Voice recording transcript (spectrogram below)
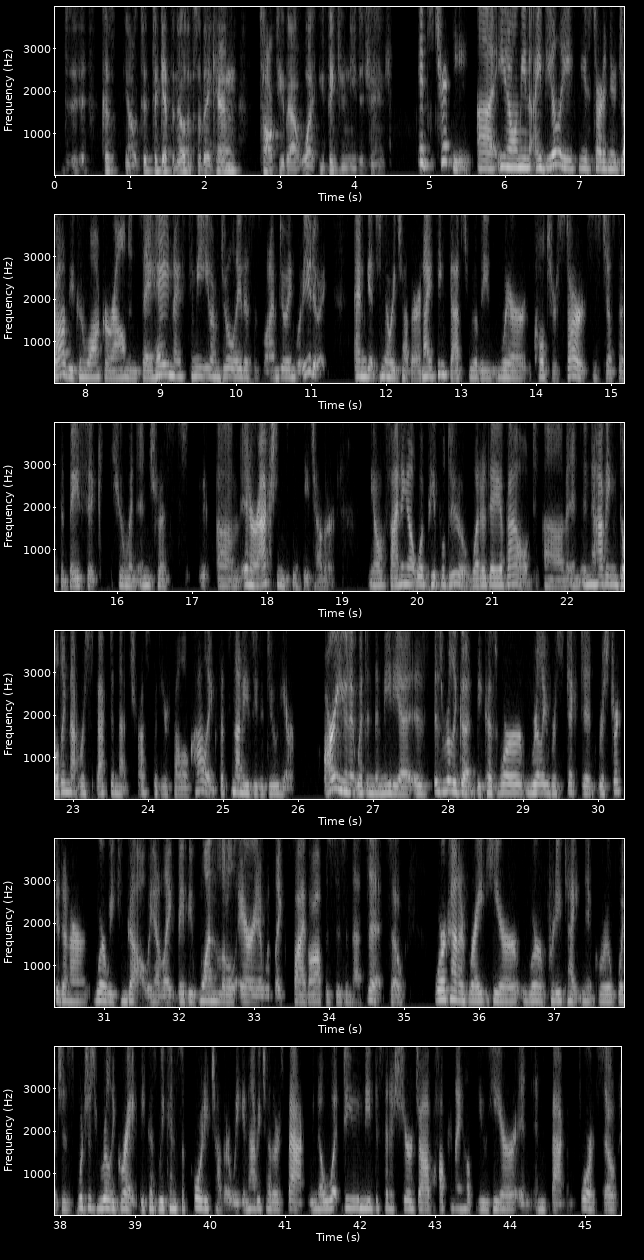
Because you know to, to get to know them so they can talk to you about what you think you need to change. It's tricky. Uh, you know, I mean, ideally, if you start a new job, you can walk around and say, "Hey, nice to meet you. I'm Julie. This is what I'm doing. What are you doing?" and get to know each other. And I think that's really where culture starts is just at the basic human interests um, interactions with each other. You know, finding out what people do, what are they about, um, and, and having building that respect and that trust with your fellow colleagues. That's not easy to do here. Our unit within the media is is really good because we're really restricted restricted in our where we can go. We have like maybe one little area with like five offices and that's it. So we're kind of right here. We're a pretty tight knit group which is which is really great because we can support each other. We can have each other's back. We know what do you need to finish your job? How can i help you here? And, and back and forth. So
